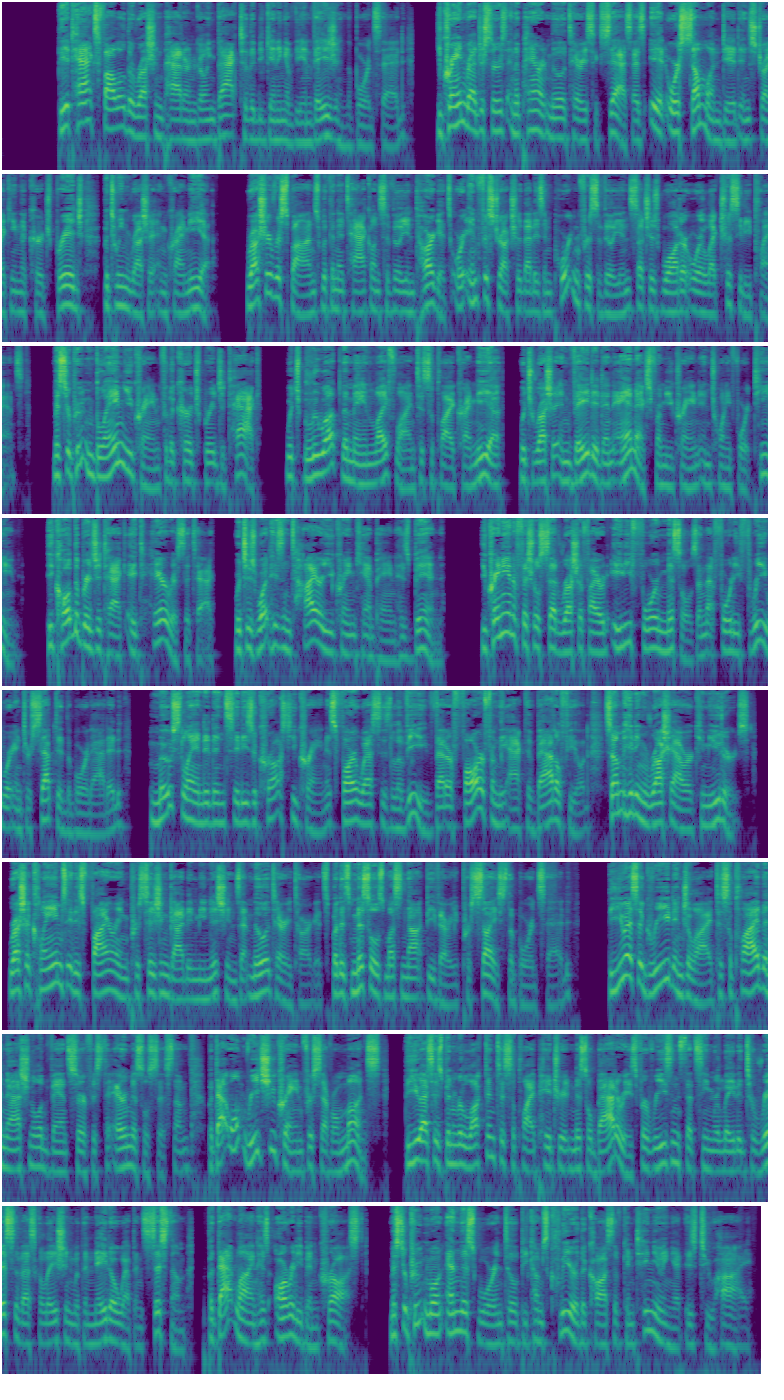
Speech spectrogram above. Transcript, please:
The attacks follow the Russian pattern going back to the beginning of the invasion, the board said, Ukraine registers an apparent military success, as it or someone did in striking the Kerch Bridge between Russia and Crimea. Russia responds with an attack on civilian targets or infrastructure that is important for civilians, such as water or electricity plants. Mr. Putin blamed Ukraine for the Kerch Bridge attack, which blew up the main lifeline to supply Crimea, which Russia invaded and annexed from Ukraine in 2014. He called the bridge attack a terrorist attack, which is what his entire Ukraine campaign has been. Ukrainian officials said Russia fired 84 missiles and that 43 were intercepted, the board added. Most landed in cities across Ukraine as far west as Lviv that are far from the active battlefield, some hitting rush hour commuters. Russia claims it is firing precision guided munitions at military targets, but its missiles must not be very precise, the board said. The U.S. agreed in July to supply the National Advanced Surface to Air Missile System, but that won't reach Ukraine for several months. The U.S. has been reluctant to supply Patriot missile batteries for reasons that seem related to risks of escalation with a NATO weapons system, but that line has already been crossed. Mr. Putin won't end this war until it becomes clear the cost of continuing it is too high.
